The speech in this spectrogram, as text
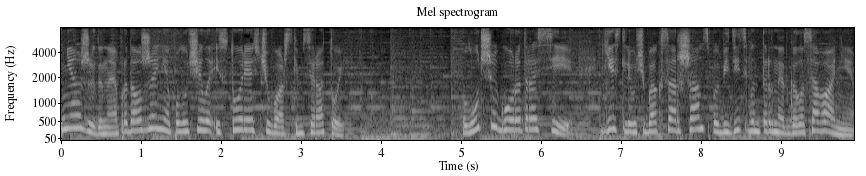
Неожиданное продолжение получила история с чувашским сиротой. Лучший город России. Есть ли у Чебоксар шанс победить в интернет-голосовании?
